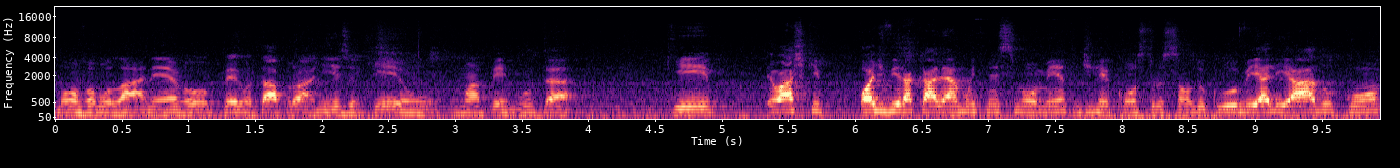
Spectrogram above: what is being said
Bom, vamos lá, né? Vou perguntar para o Anísio aqui um, uma pergunta que eu acho que pode vir a calhar muito nesse momento de reconstrução do clube, aliado com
